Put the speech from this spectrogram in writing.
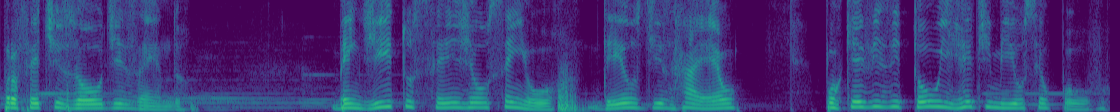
profetizou, dizendo: Bendito seja o Senhor, Deus de Israel, porque visitou e redimiu seu povo.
